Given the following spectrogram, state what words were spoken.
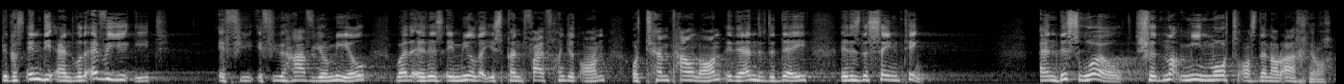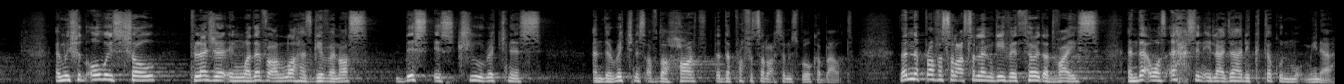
Because in the end, whatever you eat, if you, if you have your meal, whether it is a meal that you spend 500 on or 10 pound on, at the end of the day, it is the same thing. And this world should not mean more to us than our akhirah. And we should always show pleasure in whatever Allah has given us. This is true richness and the richness of the heart that the Prophet ﷺ spoke about. Then the Prophet ﷺ gave a third advice, and that was أحسن إلى جارك تكن مؤمنا.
